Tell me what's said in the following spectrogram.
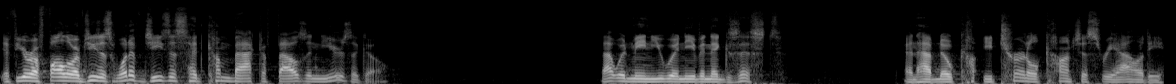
If you're a follower of Jesus, what if Jesus had come back a thousand years ago? That would mean you wouldn't even exist and have no eternal conscious reality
